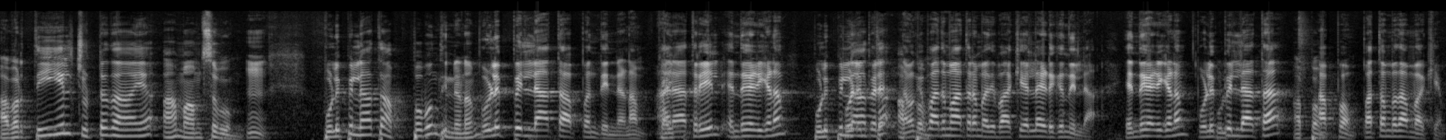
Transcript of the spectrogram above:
അവർ തീയിൽ ചുട്ടതായ ആ മാംസവും. പുളിപ്പില്ലാത്ത അപ്പവും തിന്നണം. പുളിപ്പില്ലാത്ത അപ്പം തിന്നണം. ആ രാത്രിയിൽ എന്ത് കഴിക്കണം? പുളിപ്പില്ലാത്ത നമുക്ക്. നമുക്കിപ്പോൾ അത് മാത്രം മതി ബാക്കിയെല്ലാം എടുക്കുന്നില്ല. എന്ത് കഴിക്കണം? പുളിപ്പില്ലാത്ത അപ്പം. അപ്പം. പത്തൊമ്പതാം വാക്യം.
